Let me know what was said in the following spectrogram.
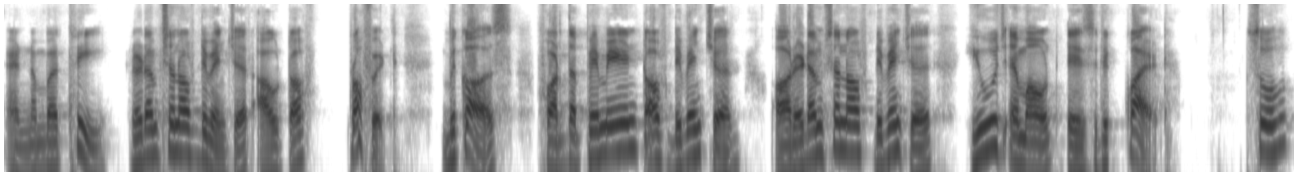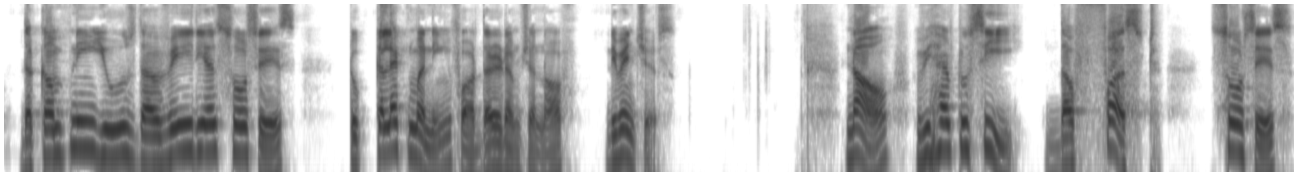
and number 3 redemption of debenture out of profit. Because for the payment of debenture or redemption of debenture huge amount is required. So the company used the various sources to collect money for the redemption of debentures. Now we have to see the first sources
